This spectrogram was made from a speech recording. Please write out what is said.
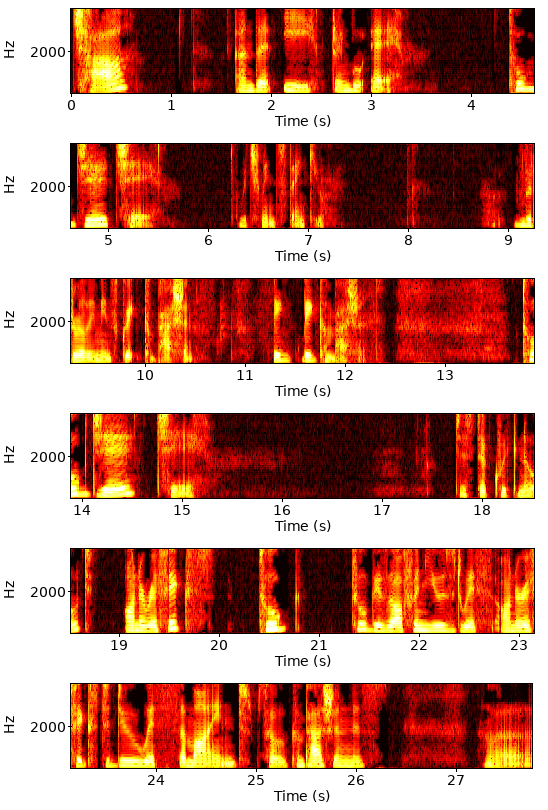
cha, and then E, Drengbu E. Togje che, which means thank you. Literally means great compassion. Big, big compassion. Togje che. Just a quick note honorifics. Tug Tug is often used with honorifics to do with the mind. So compassion is uh,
